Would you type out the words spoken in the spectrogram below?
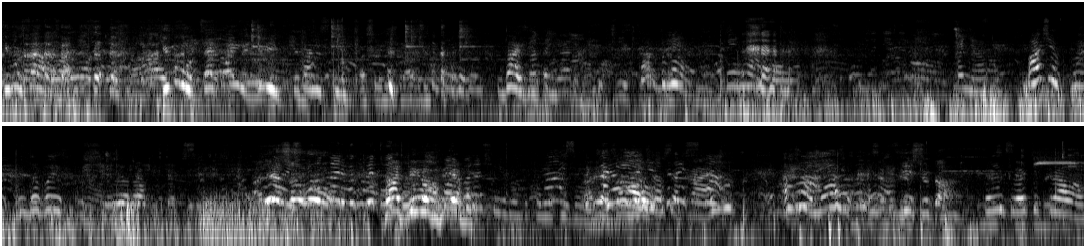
Тимур сам. Тимур, це твій, ти там і стій. Дай мені. Понятно. Бачив, добив. Але жалоб. Дай вперед, Глеб. Так можна все правильно. А можна? Иди сюда. Це не проти права.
